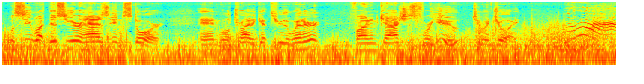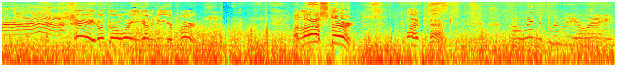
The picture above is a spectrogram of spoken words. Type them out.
we'll see what this year has in store. And we'll try to get through the winter, finding caches for you to enjoy. Ah! Hey, don't go away. You got to do your part. I lost her. Come on back. The wind blew me away.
